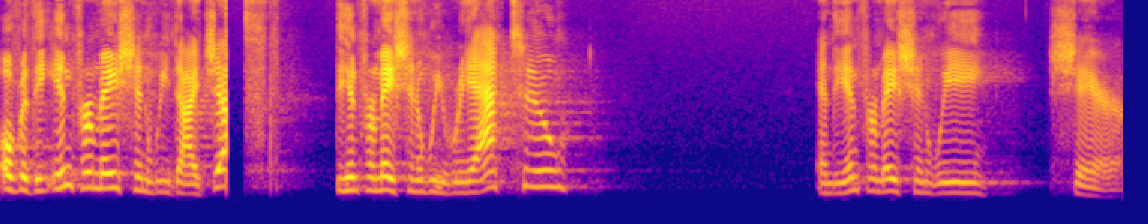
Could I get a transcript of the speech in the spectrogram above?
over the information we digest, the information we react to, and the information we share.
